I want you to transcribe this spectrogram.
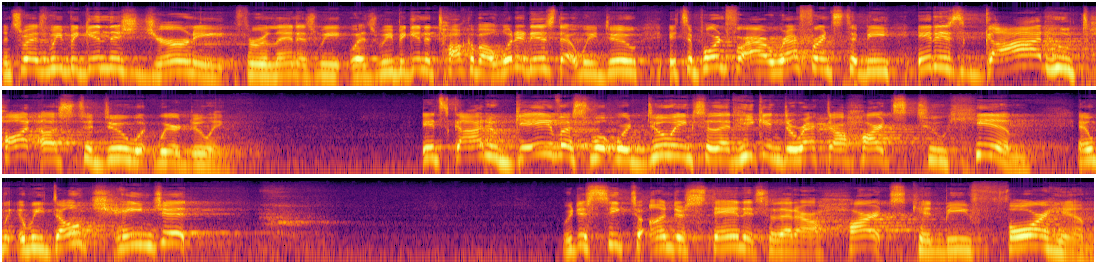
And so, as we begin this journey through Lent, as we, as we begin to talk about what it is that we do, it's important for our reference to be it is God who taught us to do what we're doing. It's God who gave us what we're doing so that He can direct our hearts to Him. And we, we don't change it, we just seek to understand it so that our hearts can be for Him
